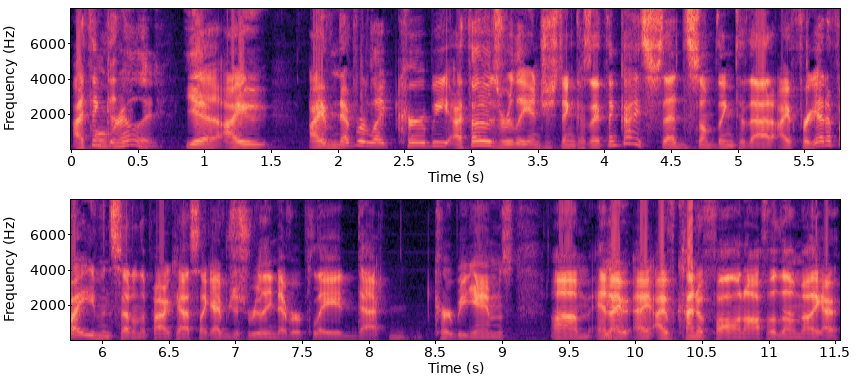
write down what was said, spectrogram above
I think. Oh, that- really? Yeah, I I've never liked Kirby. I thought it was really interesting because I think I said something to that. I forget if I even said on the podcast like I've just really never played that Kirby games. Um, and Yeah. I, I I've kind of fallen off of them. Like I,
